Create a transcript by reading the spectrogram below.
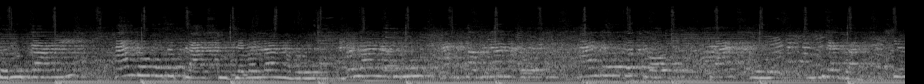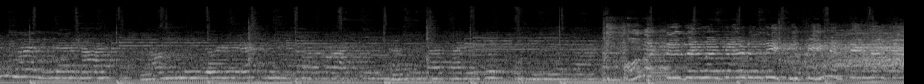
Swaroop Rani hand over the flag to Jawaharlal Nehru. Jawaharlal Nehru and Kamala Nehru hand over the flag, to Indira Gandhi. Oh, but they're not going to do this.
